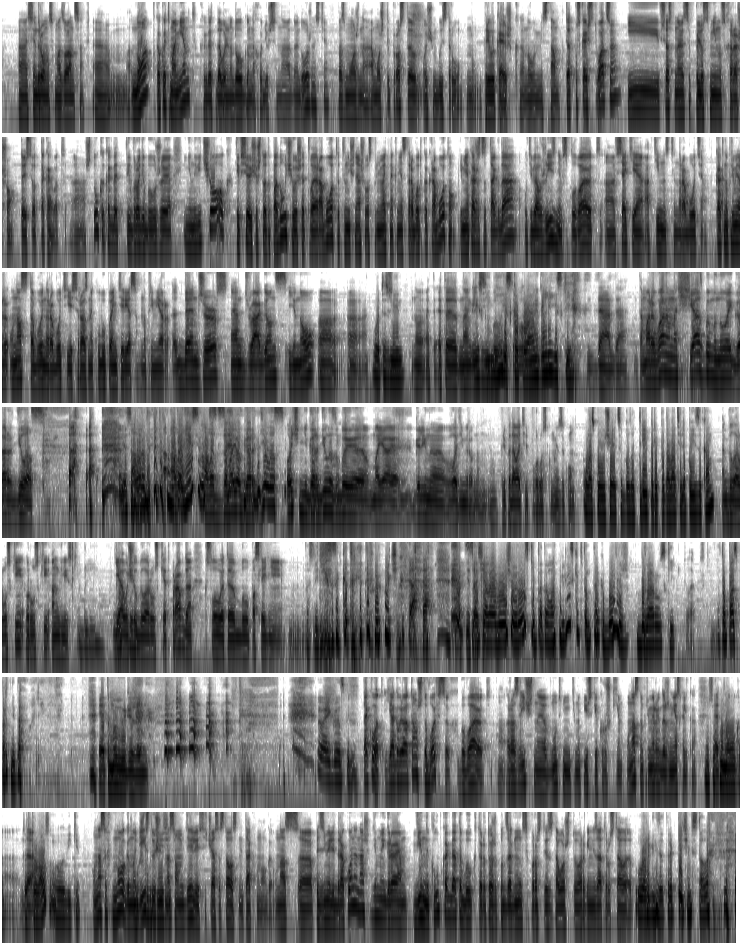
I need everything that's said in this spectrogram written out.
синдромом самозванца. Эм, Но в какой-то момент, когда ты довольно долго находишься на одной должности, возможно, а может ты просто очень быстро ну, привыкаешь к новым местам, ты отпускаешь ситуацию, и все становится плюс-минус хорошо. То есть вот такая вот э, штука, когда ты вроде бы уже и не новичок, ты все еще что-то подучиваешь, это твоя работа, ты начинаешь воспринимать наконец-то работу как работу, и мне кажется, тогда у тебя в жизни всплывают а, всякие активности на работе. Как, например, у нас с тобой на работе есть разные клубы по интересам, например, Dangers and Dragons, you know, а, а, Вот измен. ну, это, это на английском было. Денис, если было. какой английский. Да, да. Тамара Ивановна сейчас бы мной гордилась. Если А вот- а- не вот- повесилась. А вот за мое гордилась очень не гордилась бы моя Галина Владимировна, преподаватель по русскому языку. У вас, получается, было три преподавателя по языкам? Белорусский, русский, английский. Блин. Я учил белорусский, это правда. К слову, это был последний... Последний язык, который ты выучил. Сначала я выучил русский, потом английский, потом так и будешь белорусский. белорусский. А то паспорт не дал. Это мы вырежем. Ой, господи. Так вот, я говорю о том, что в офисах бывают а, различные внутренние тематические кружки. У нас, например, их даже несколько. Ну, Это, собственно, много. а, Ты да. открывал Вики? У нас их много, но Ну, действующих 10. на самом деле сейчас осталось не так много. У нас э, подземелье драконы наши, где мы играем. Винный клуб когда-то был, который тоже подзагнулся просто из-за того, что организатору стало... У организатора печень встала.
